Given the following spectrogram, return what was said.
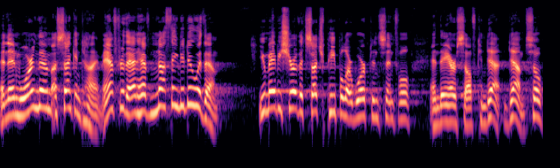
and then warn them a second time. After that, have nothing to do with them. You may be sure that such people are warped and sinful, and they are self-condemned. So,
